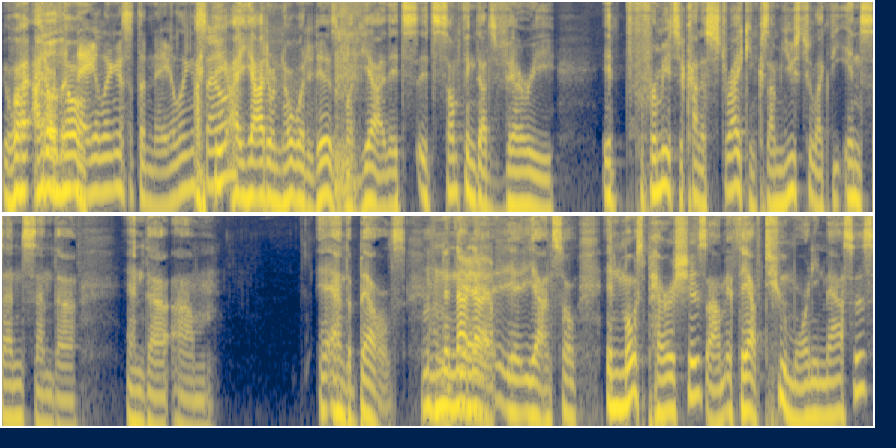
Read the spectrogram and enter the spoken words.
Well, I oh, don't the know. nailing is it the nailing I sound? think I, yeah, I don't know what it is, but yeah, it's it's something that's very it for, for me. It's kind of striking because I'm used to like the incense and the and the um and the bells. N- not- Yeah, not- yeah, yeah. And so in most parishes, um, if they have two morning masses,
